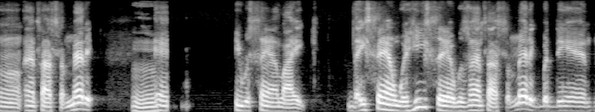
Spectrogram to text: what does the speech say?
uh, anti-Semitic, mm-hmm. and he was saying like they saying what he said was anti-Semitic, but then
